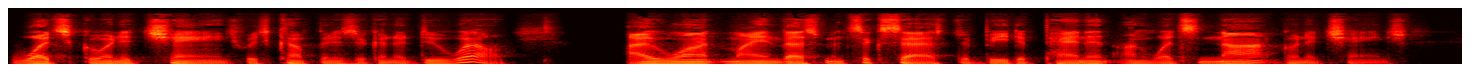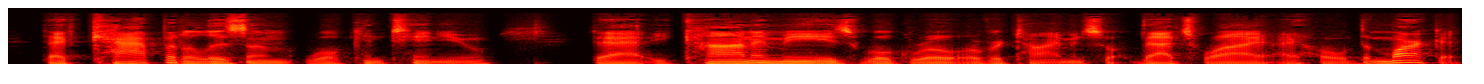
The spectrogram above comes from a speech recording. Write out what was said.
what's going to change, which companies are going to do well. I want my investment success to be dependent on what's not going to change that capitalism will continue, that economies will grow over time. And so that's why I hold the market.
